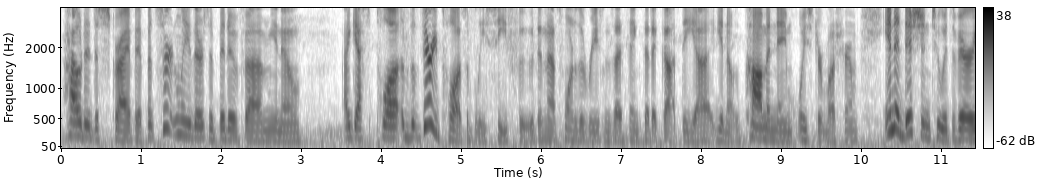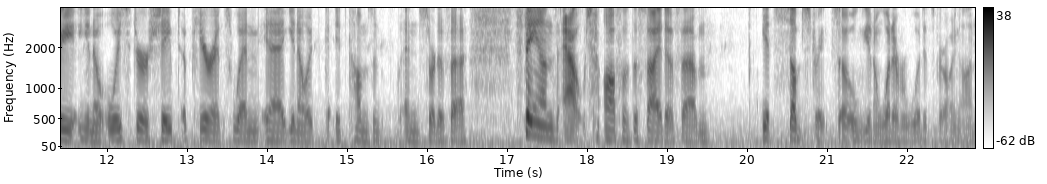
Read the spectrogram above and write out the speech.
how to describe it, but certainly there's a bit of, um, you know, I guess, pla very plausibly seafood, and that's one of the reasons I think that it got the, uh, you know, common name oyster mushroom, in addition to its very, you know, oyster-shaped appearance when, uh, you know, it, it comes and, and sort of uh, fans out off of the side of, um, its substrate, so, you know, whatever wood it's growing on.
